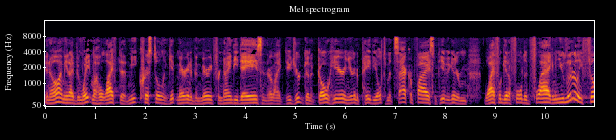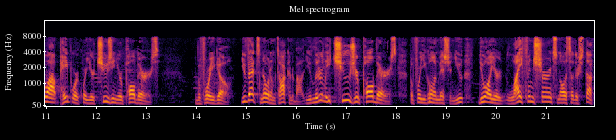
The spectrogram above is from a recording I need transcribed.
You know, I mean, I've been waiting my whole life to meet Crystal and get married. I've been married for 90 days, and they're like, dude, you're going to go here and you're going to pay the ultimate sacrifice, and people, get your wife will get a folded flag. I mean, you literally fill out paperwork where you're choosing your pallbearers before you go. You vets know what I'm talking about. You literally choose your pallbearers before you go on mission. You do all your life insurance and all this other stuff.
